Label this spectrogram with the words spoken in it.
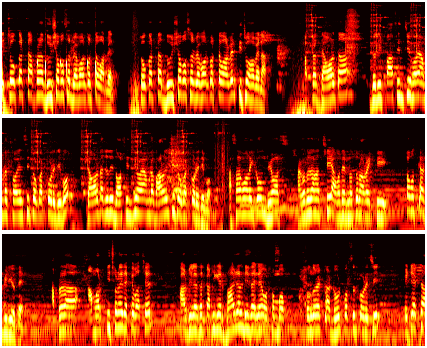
এই চৌকাটটা আপনারা দুইশো বছর ব্যবহার করতে পারবেন। চৌকাটটা দুইশো বছর ব্যবহার করতে পারবেন, কিছু হবে না। আপনার দেওয়ালটা যদি পাঁচ ইঞ্চি হয়, আমরা ছয় ইঞ্চি চৌকাট করে দিব। দেওয়ালটা যদি দশ ইঞ্চি হয়, আমরা বারো ইঞ্চি চৌকাট করে দিব। আসসালামু আলাইকুম, ভিউয়ার্স। স্বাগত জানাচ্ছি আমাদের নতুন আরও একটি চমৎকার ভিডিওতে। আপনারা আমার পিছনে দেখতে পাচ্ছেন আরবি লেজার কাটিং এর ভাইরাল ডিজাইনে অসম্ভব সুন্দর একটা ডোর প্রস্তুত করেছি। এটা একটা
